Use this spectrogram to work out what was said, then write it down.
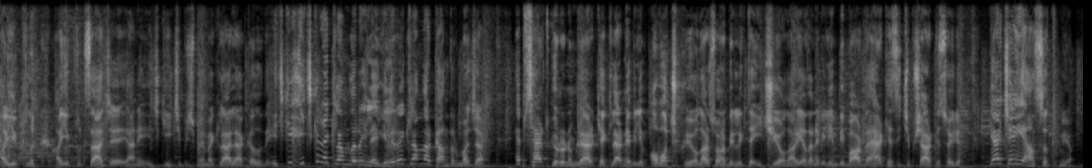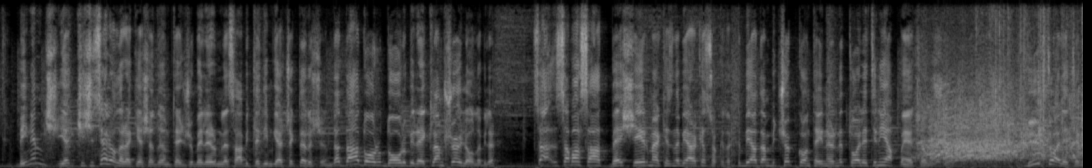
Ayıklık. Ayıklık sadece yani içki içip içmemekle alakalı değil. İçki, içki reklamları ile ilgili reklamlar kandırmaca. Hep sert görünümlü erkekler ne bileyim ava çıkıyorlar sonra birlikte içiyorlar. Ya da ne bileyim bir barda herkes içip şarkı söylüyor. Gerçeği yansıtmıyor. Benim kişisel olarak yaşadığım tecrübelerimle sabitlediğim gerçekler ışığında daha doğru, doğru bir reklam şöyle olabilir. Sa- sabah saat 5 şehir merkezinde bir arka sokakta bir adam bir çöp konteynerinde tuvaletini yapmaya çalışıyor. Büyük tuvaletini.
